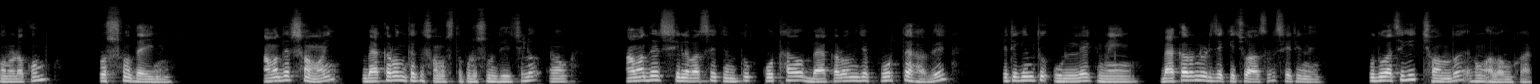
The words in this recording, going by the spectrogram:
কোনো রকম প্রশ্ন দেয়নি। আমাদের সময় ব্যাকরণ থেকে সমস্ত প্রশ্ন দিয়েছিল এবং আমাদের সিলেবাসে কিন্তু কোথাও ব্যাকরণ যে পড়তে হবে, সেটি কিন্তু উল্লেখ নেই। ব্যাকরণের যে কিছু আসবে, সেটি নেই। শুধু আছে কি ছন্দ এবং অলংকার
